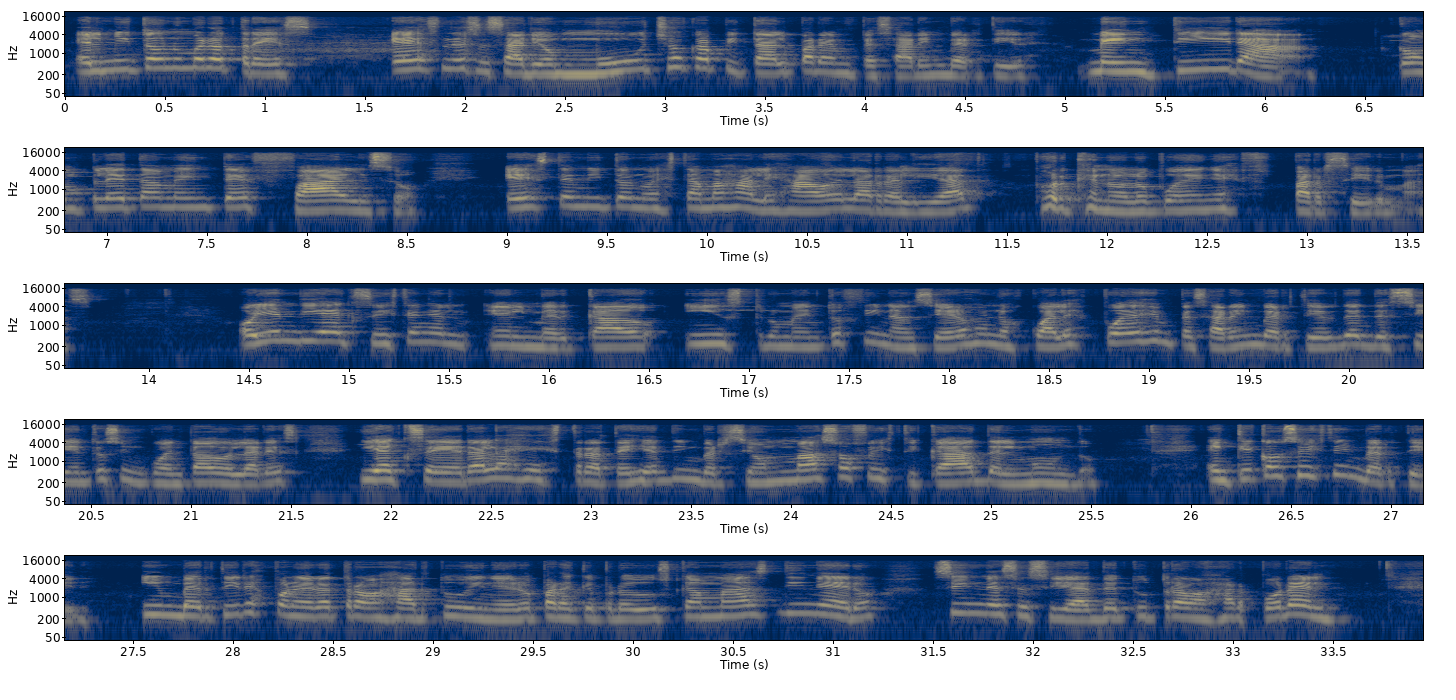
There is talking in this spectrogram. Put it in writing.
El mito número tres, es necesario mucho capital para empezar a invertir. Mentira, completamente falso. Este mito no está más alejado de la realidad porque no lo pueden esparcir más. Hoy en día existen en el mercado instrumentos financieros en los cuales puedes empezar a invertir desde 150 dólares y acceder a las estrategias de inversión más sofisticadas del mundo. ¿En qué consiste invertir? Invertir es poner a trabajar tu dinero para que produzca más dinero sin necesidad de tú trabajar por él.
